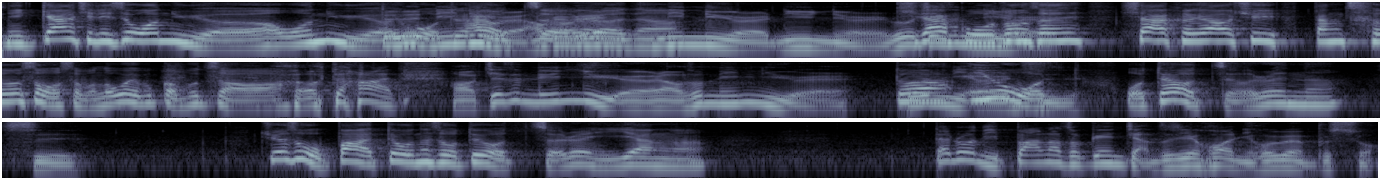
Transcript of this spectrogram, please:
你刚刚前提是我女儿，我女儿，对对我对她有责任啊。你女儿，你女儿，其他国中生下课要去当车手什么的，我也不管不着啊。哦，当然，好，就是你女儿啦。我说你女儿，对啊，因为我我对她有责任呢。是，就像是我爸对我那时候对我责任一样啊。但如果你爸那时候跟你讲这些话，你会不会很不爽？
